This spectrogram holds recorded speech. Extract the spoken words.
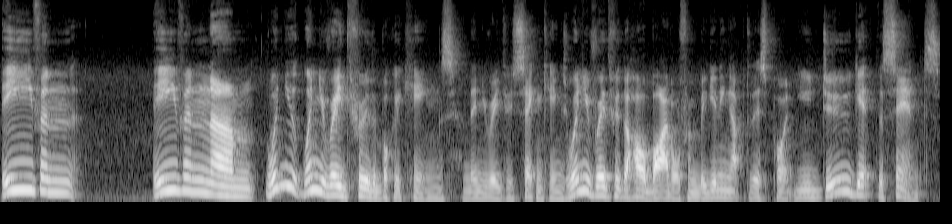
even even um, when you when you read through the Book of Kings and then you read through Second Kings, when you've read through the whole Bible from beginning up to this point, you do get the sense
